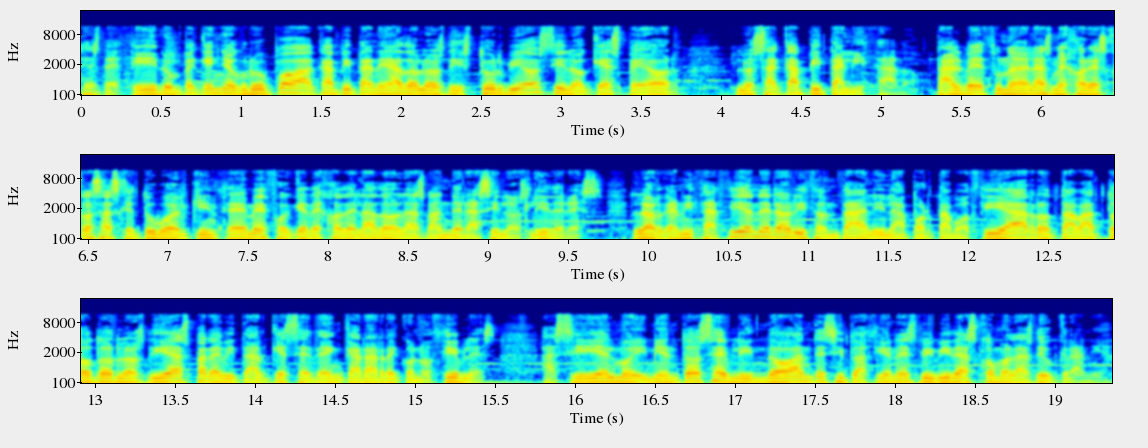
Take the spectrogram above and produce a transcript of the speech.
Es decir, un pequeño grupo ha capitaneado los disturbios y lo que es peor, los ha capitalizado. Tal vez una de las mejores cosas que tuvo el 15M fue que dejó de lado las banderas y los líderes. La organización era horizontal y la portavocía rotaba todos los días para evitar que se den caras reconocibles. Así el movimiento se blindó ante situaciones vividas como las de Ucrania.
